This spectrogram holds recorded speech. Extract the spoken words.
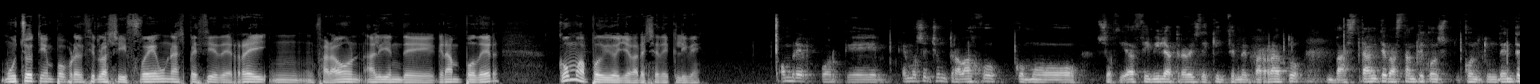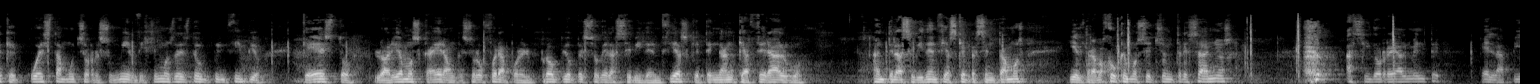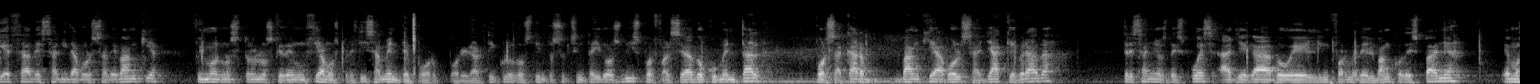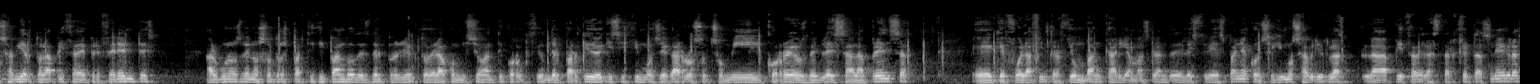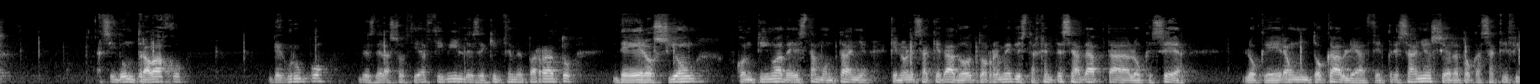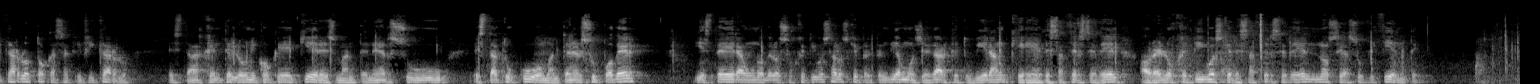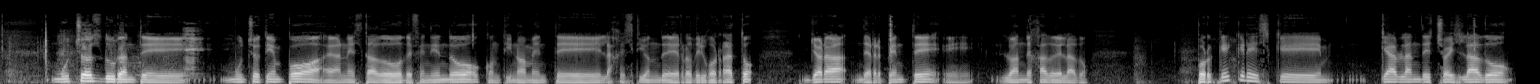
mucho tiempo, por decirlo así, fue una especie de rey, un, faraón, alguien de gran poder. ¿Cómo ha podido llegar ese declive? Hombre, porque hemos hecho un trabajo como sociedad civil a través de 15 Meparrato bastante, bastante contundente que cuesta mucho resumir. Dijimos desde un principio que esto lo haríamos caer, aunque solo fuera por el propio peso de las evidencias, que tengan que hacer algo ante las evidencias que presentamos y el trabajo que hemos hecho en tres años ha sido realmente en la pieza de salida bolsa de Bankia. Fuimos nosotros los que denunciamos precisamente por, por el artículo 282 bis, por falsedad documental, por sacar Bankia a bolsa ya quebrada. Tres años después ha llegado el informe del Banco de España. Hemos abierto la pieza de preferentes. Algunos de nosotros participando desde el proyecto de la Comisión Anticorrupción del Partido X hicimos llegar los 8.000 correos de Blesa a la prensa eh, que fue la filtración bancaria más grande de la historia de España, conseguimos abrir la, pieza de las tarjetas negras. Ha sido un trabajo de grupo desde la sociedad civil, desde 15 Meparrato, de erosión continua de esta montaña, que no les ha quedado otro remedio. Esta gente se adapta a lo que sea. Lo que era un intocable hace tres años, si ahora toca sacrificarlo, toca sacrificarlo. Esta gente lo único que quiere es mantener su statu quo, mantener su poder y este era uno de los objetivos a los que pretendíamos llegar, que tuvieran que deshacerse de él. Ahora el objetivo es que deshacerse de él no sea suficiente. Muchos durante mucho tiempo han estado defendiendo continuamente la gestión de Rodrigo Rato y ahora de repente eh, lo han dejado de lado. ¿Por qué crees que, que hablan de hecho aislado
